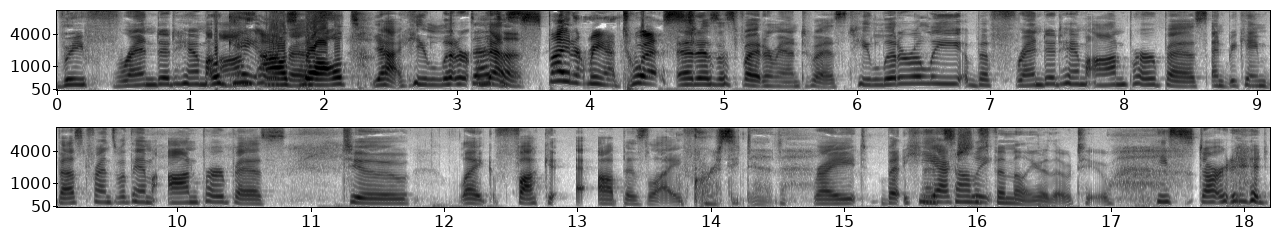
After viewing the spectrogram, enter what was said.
befriended him. Okay. Oswald. Yeah, he literally. That's a Spider-Man twist. it is a Spider-Man twist. He literally befriended him on purpose and became best friends with him on purpose to like fuck up his life, of course he did. right? But he that actually sounds familiar though too. he started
